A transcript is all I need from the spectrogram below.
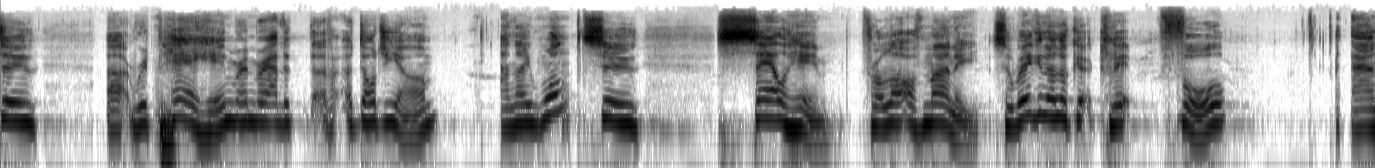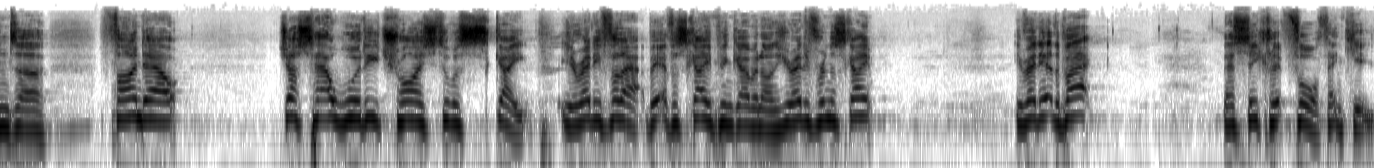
to uh, repair him. Remember, he had a, a dodgy arm. And they want to sell him for a lot of money. So we're going to look at clip four and uh, find out just how Woody tries to escape. You ready for that? Bit of escaping going on. You ready for an escape? You ready at the back? Let's see clip four. Thank you.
